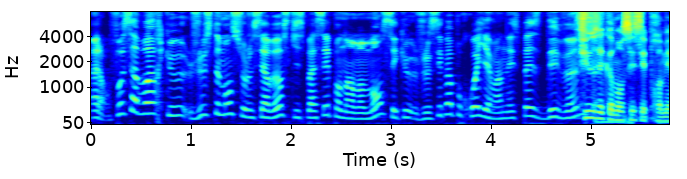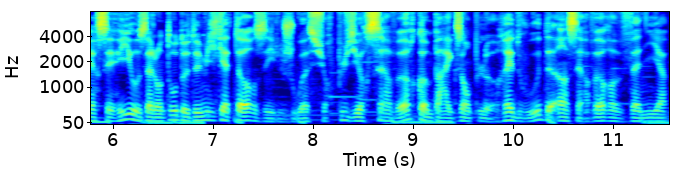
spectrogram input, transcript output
Alors, faut savoir que justement sur le serveur, ce qui se passait pendant un moment, c'est que je sais pas pourquoi il y avait un espèce d'event. Fuse a commencé ses premières séries aux alentours de 2014 et il joua sur plusieurs serveurs comme par exemple Redwood, un serveur Vanilla.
